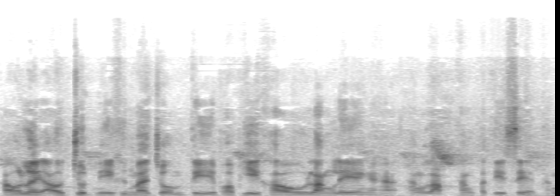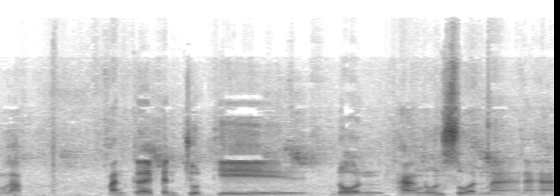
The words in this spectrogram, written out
เขาเลยเอาจุดนี้ขึ้นมาโจมตี เพราะพี่เขาลังเลไงฮะทั้งรับทั้งปฏิเสธทั้งรับ มันเคยเป็นจุดที่โดนทางนู้นสวนมานะฮะ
